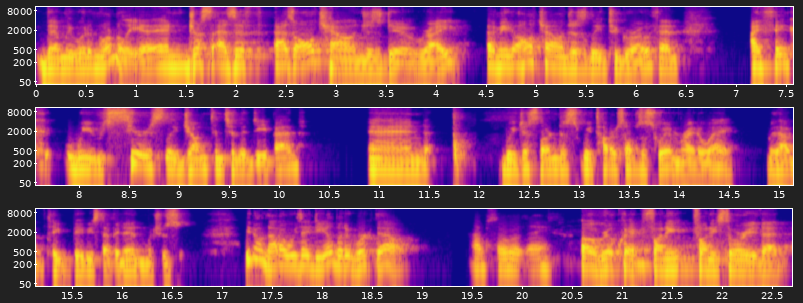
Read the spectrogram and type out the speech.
than we would have normally. And just as if as all challenges do, right? I mean, all challenges lead to growth. And I think we seriously jumped into the deep end and we just learned to we taught ourselves to swim right away without baby stepping in, which was, you know, not always ideal, but it worked out. absolutely. Oh, real quick, funny, funny story that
